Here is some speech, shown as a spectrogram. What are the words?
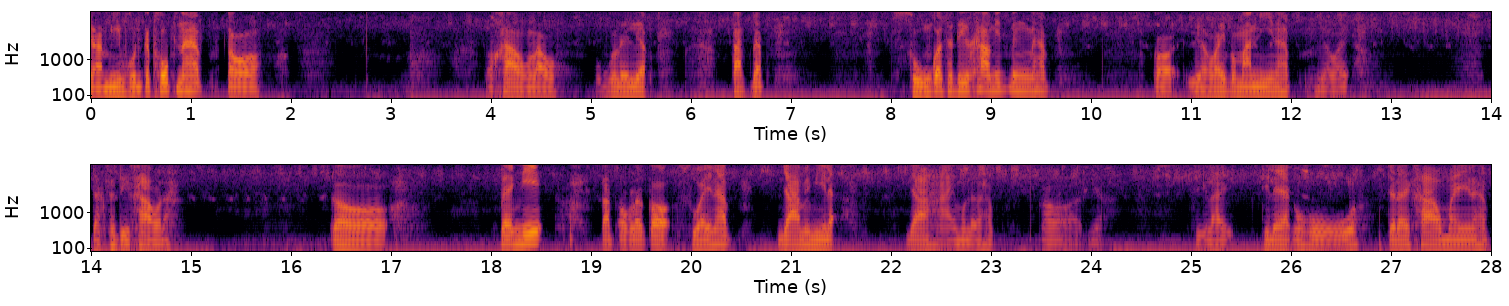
จะมีผลกระทบนะครับ ต่อ ต่อข้าวของเรา ผมก็เลยเลือกตัดแบบสูงกว่าสะดือข้าวนิดนึงนะครับ ก็เหลือไว้ประมาณนี้นะครับเหลือไว้ จากสะดือข้าวนะ ก็ แปลงนี้ตัดออกแล้วก็สวยนะครับหญ้าไม่มีแล้วหญ้าหายหมดแล้วครับ ก็เนี่ยสี่ไร่ที่แรกโอ้โห จะได้ข้าวไหมนะครับ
